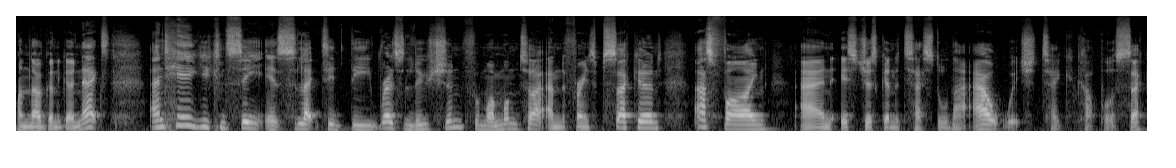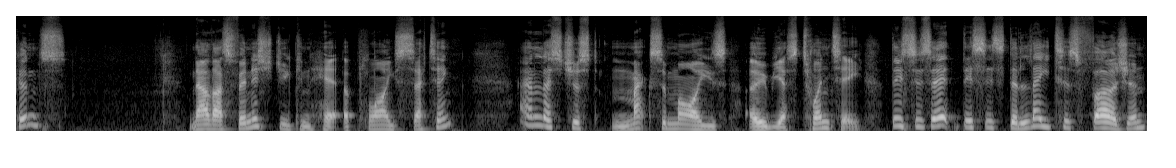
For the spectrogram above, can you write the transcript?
I'm now going to go next. And here you can see it selected the resolution for my monitor and the frames per second. That's fine. And it's just going to test all that out which take a couple of seconds. Now that's finished you can hit apply setting. And let's just maximize OBS 20 this is it. This is the latest version.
